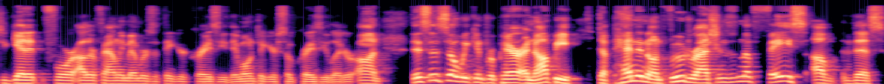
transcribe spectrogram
to get it for other family members that think you're crazy. They won't think you're so crazy later on. This is so we can prepare and not be dependent on food rations in the face of this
